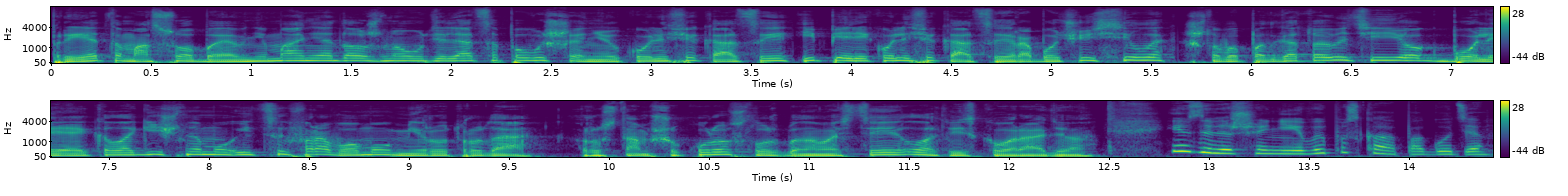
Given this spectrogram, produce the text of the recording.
При этом особое внимание должно уделяться повышению квалификации и переквалификации рабочей силы, чтобы подготовить ее к более экологичному и цифровому миру труда. Рустам Шукуров, служба новостей Латвийского радио. И в завершении выпуска о погоде.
